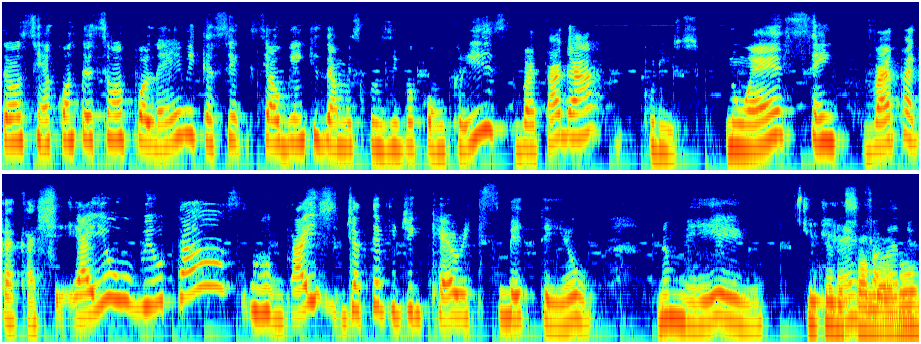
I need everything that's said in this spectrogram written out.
Então, assim, aconteceu uma polêmica. Se, se alguém quiser uma exclusiva com o Chris, vai pagar por isso. Não é sem. Vai pagar cachê. E aí o Will tá. Aí já teve Jim Carrey que se meteu no meio. O que, que ele né, falou? Não.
